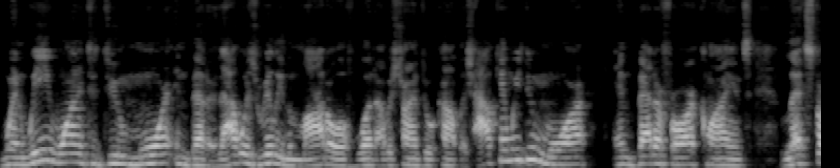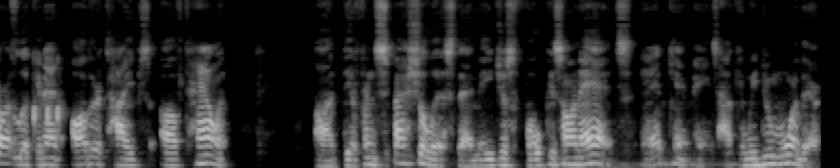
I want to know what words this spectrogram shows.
when we wanted to do more and better. That was really the motto of what I was trying to accomplish. How can we do more and better for our clients? Let's start looking at other types of talent. Uh, different specialists that may just focus on ads, ad campaigns. How can we do more there?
